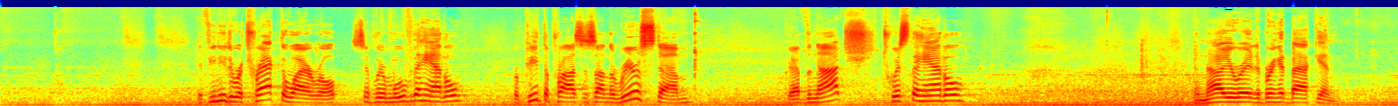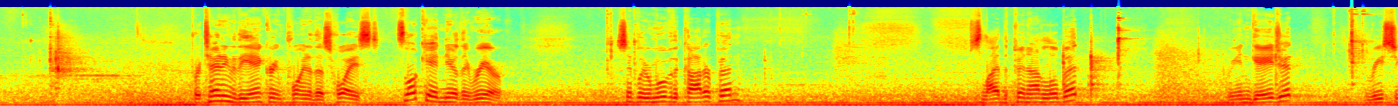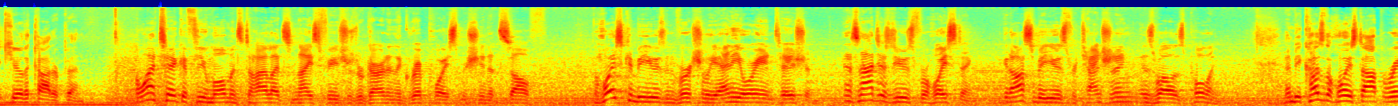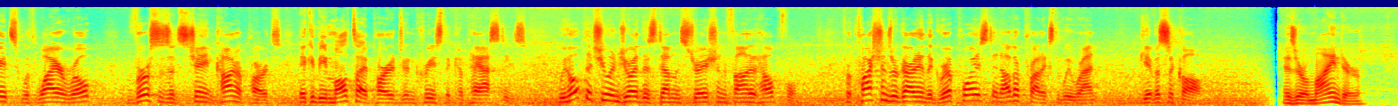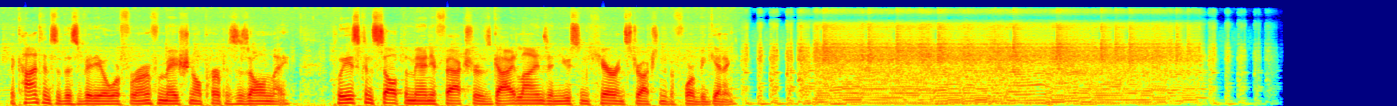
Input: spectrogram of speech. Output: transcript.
If you need to retract the wire rope, simply remove the handle, repeat the process on the rear stem, grab the notch, twist the handle, and now you're ready to bring it back in. Pertaining to the anchoring point of this hoist, it's located near the rear. Simply remove the cotter pin, slide the pin out a little bit, re-engage it, re-secure the cotter pin. I want to take a few moments to highlight some nice features regarding the Griphoist machine itself. The hoist can be used in virtually any orientation, and it's not just used for hoisting. It can also be used for tensioning as well as pulling. And because the hoist operates with wire rope versus its chain counterparts, it can be multi-parted to increase the capacities. We hope that you enjoyed this demonstration and found it helpful. For questions regarding the Griphoist and other products that we rent, give us a call. As a reminder, the contents of this video were for informational purposes only. Please consult the manufacturer's guidelines and use and care instructions before beginning.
